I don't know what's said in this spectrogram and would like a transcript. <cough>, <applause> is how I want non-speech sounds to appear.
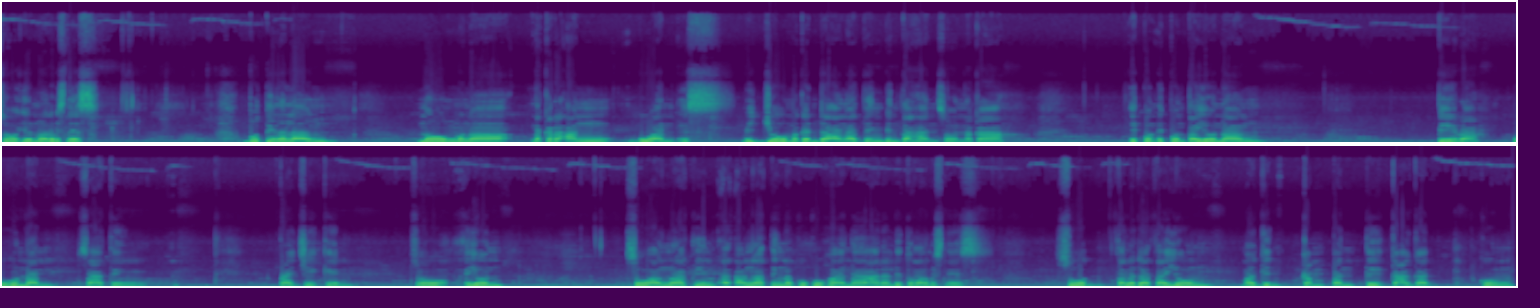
So, yun mga business. Buti na lang noong mga nakaraang buwan is medyo maganda ang ating bintahan. So, naka ipon-ipon tayo ng pera, puhunan sa ating fried chicken. So, ayun. So, ang ating, ang ating nakukuha na aral dito mga business, so wag talaga tayong maging kampante kaagad kung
